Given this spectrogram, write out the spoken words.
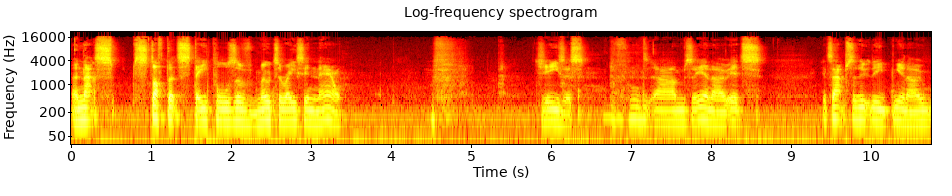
and that's stuff that's staples of motor racing now. Jesus. Um, so you know, it's it's absolutely you know,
